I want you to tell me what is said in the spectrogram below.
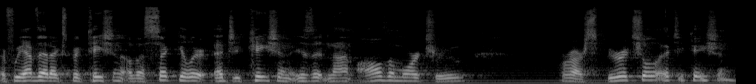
If we have that expectation of a secular education, is it not all the more true for our spiritual education?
